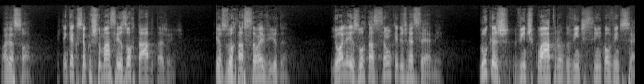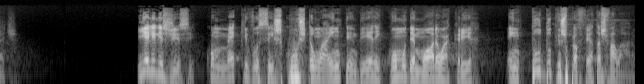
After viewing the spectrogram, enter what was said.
Olha só. A gente tem que se acostumar a ser exortado, tá, gente? Exortação é vida. E olha a exortação que eles recebem. Lucas 24, do 25 ao 27. E ele lhes disse: Como é que vocês custam a entender e como demoram a crer em tudo que os profetas falaram.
